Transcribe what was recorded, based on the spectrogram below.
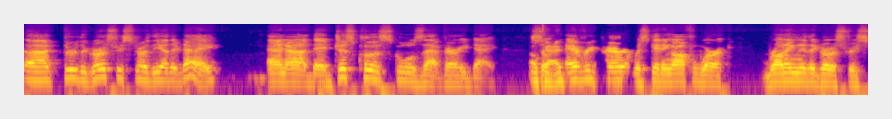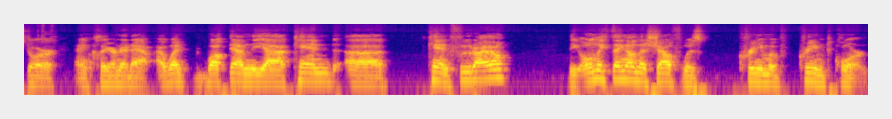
uh, through the grocery store the other day, and uh, they had just closed schools that very day. Okay. So every parent was getting off of work, running to the grocery store, and clearing it out. I went walked down the uh, canned uh, canned food aisle, the only thing on the shelf was cream of creamed corn.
